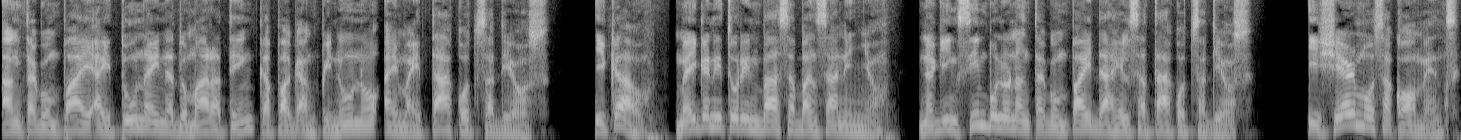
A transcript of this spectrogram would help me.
Ang tagumpay ay tunay na dumarating kapag ang pinuno ay may takot sa Diyos. Ikaw, may ganito rin ba sa bansa ninyo? Naging simbolo ng tagumpay dahil sa takot sa Diyos. I-share mo sa comments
